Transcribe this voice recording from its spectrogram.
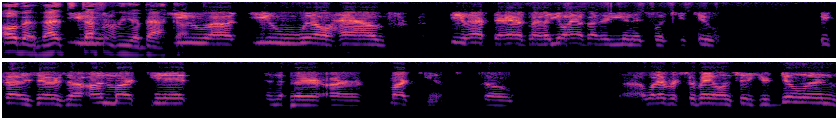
Oh, that that's You- definitely a backup. you uh, you will have you have to have uh, you'll have other units with you too, because there's an unmarked unit, and then there are marked units. So uh, whatever surveillance is you're doing,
